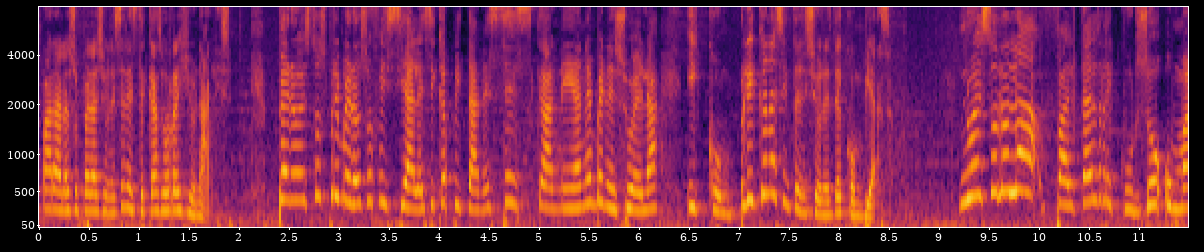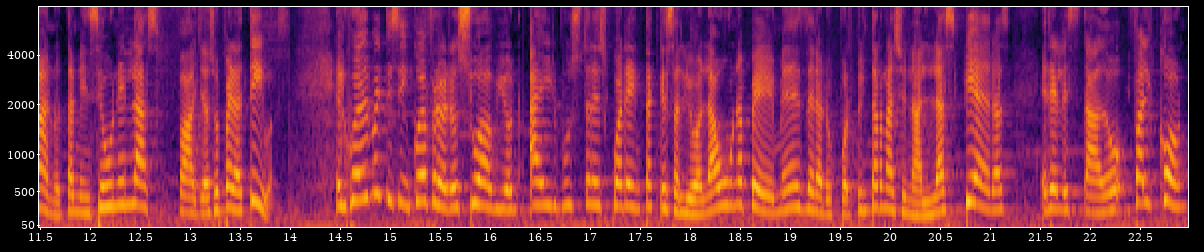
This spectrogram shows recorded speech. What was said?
para las operaciones en este caso regionales. Pero estos primeros oficiales y capitanes se escanean en Venezuela y complican las intenciones de Conviasa. No es solo la falta del recurso humano, también se unen las fallas operativas. El jueves 25 de febrero su avión Airbus 340 que salió a la 1 pm desde el Aeropuerto Internacional Las Piedras en el estado Falcón,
